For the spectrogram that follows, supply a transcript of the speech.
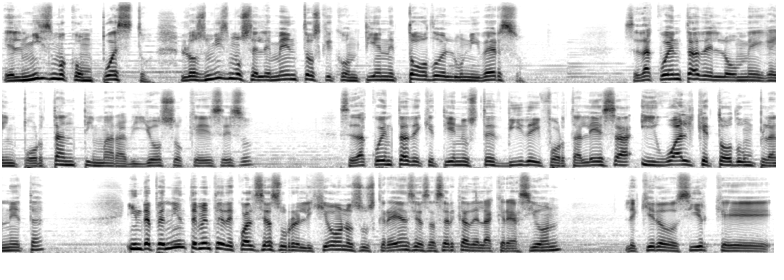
el mismo compuesto, los mismos elementos que contiene todo el universo. ¿Se da cuenta de lo mega importante y maravilloso que es eso? ¿Se da cuenta de que tiene usted vida y fortaleza igual que todo un planeta? Independientemente de cuál sea su religión o sus creencias acerca de la creación, le quiero decir que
